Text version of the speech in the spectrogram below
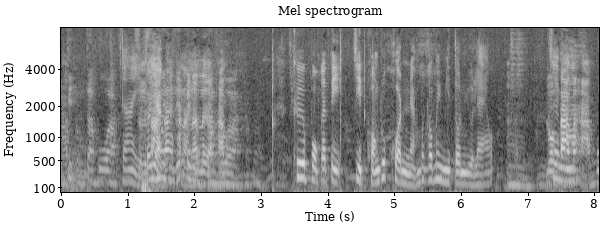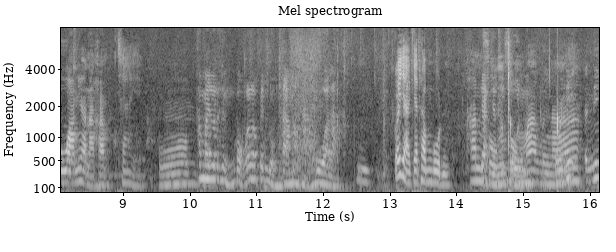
ครับ จิตหลวงตาบัวใช่สื่อก็สารอยาก ได้ขนาดนั้นเลยเหรอครับ คือปกติจิตของทุกคนเนี่ยมันก็ไม่มีตนอยู่แล้วอืมหลวงตามหาบัวเนี่ยนะครับใช่ โอ้ทำไมเราถึงบอกว่าเราเป็นหลวงตามหาบัวล่ะ ก็อยากจะทำบุญ ท่านสูงสูงมากเลยนะโอ้นี่อันนี้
